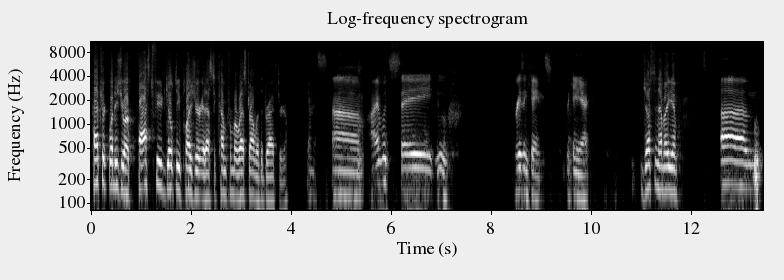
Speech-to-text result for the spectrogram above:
Patrick, what is your fast food guilty pleasure? It has to come from a restaurant with a drive-through. Goodness. Um, I would say, oof, Raising Cane's, the Caniac. Justin, how about you? Um,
